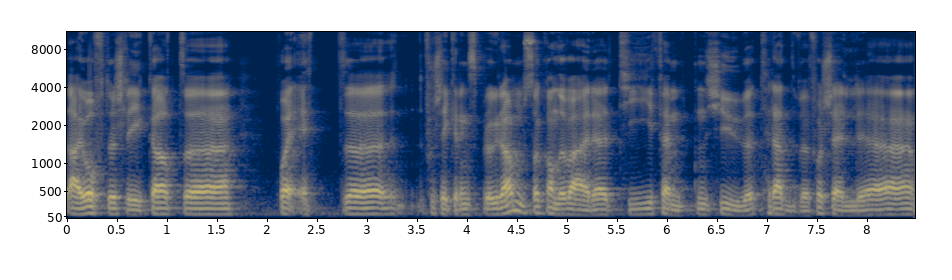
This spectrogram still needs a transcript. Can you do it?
Det er jo ofte slik at uh, på ett uh, forsikringsprogram så kan det være 10-15-20-30 forskjellige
